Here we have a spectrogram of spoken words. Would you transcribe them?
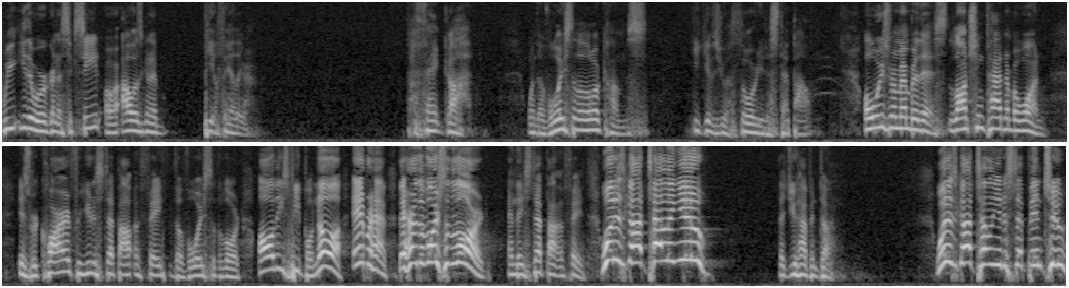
We either were going to succeed or I was going to be a failure. But thank God, when the voice of the Lord comes, He gives you authority to step out. Always remember this launching pad number one is required for you to step out in faith, the voice of the Lord. All these people, Noah, Abraham, they heard the voice of the Lord and they step out in faith. What is God telling you that you haven't done? What is God telling you to step into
